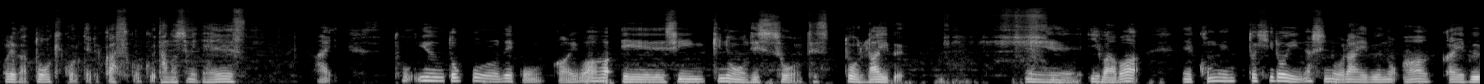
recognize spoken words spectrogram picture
これがどう聞こえてるかすごく楽しみです。はい。というところで、今回は、えー、新機能実装テストライブ。えー、いわば、えーコメント拾いなしのライブのアーカイブ、い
